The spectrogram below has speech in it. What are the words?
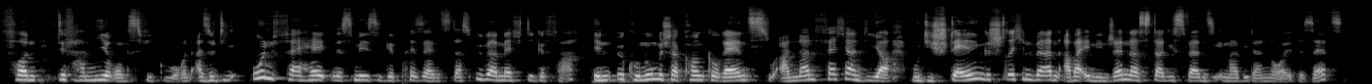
von Diffamierungsfiguren. Also die unverhältnismäßige Präsenz, das übermächtige Fach in ökonomischer Konkurrenz zu anderen Fächern, die ja, wo die Stellen gestrichen werden, aber in den Gender Studies werden sie immer wieder neu besetzt.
